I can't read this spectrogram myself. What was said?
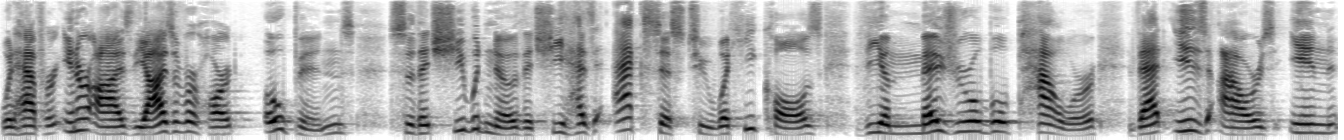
would have her inner eyes, the eyes of her heart, opened so that she would know that she has access to what he calls the immeasurable power that is ours in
